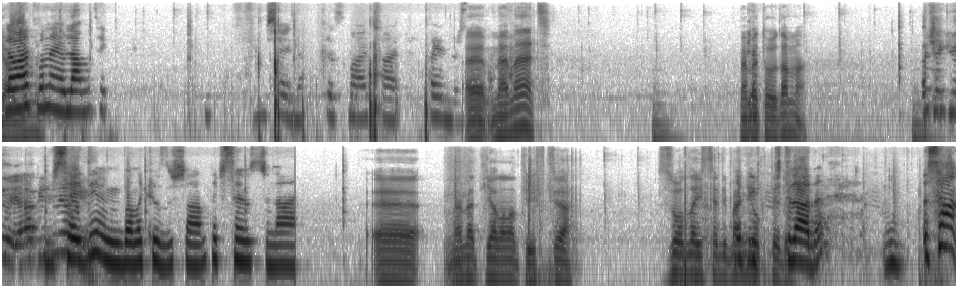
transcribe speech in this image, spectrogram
Levent mi? bana evlenme tek... Şeyle Ee. Mehmet. Mehmet orada mı? çekiyor ya Bir bilmiyorum şey ki. değil mi? Bana kızdı şu an. Hep senin üstüne. ha. Ee, Mehmet yalan atıyor iftira. Zorla istedi ben Hep yok dedim. iftiradı. Sen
